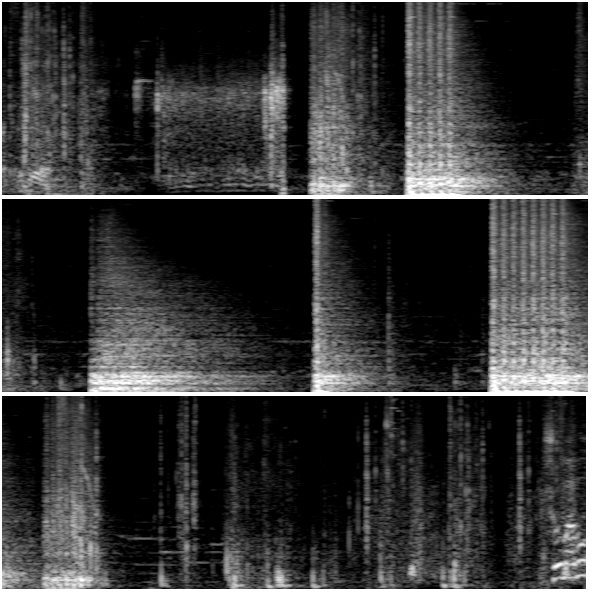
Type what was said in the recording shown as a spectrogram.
Робот в деле. Шумовую!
